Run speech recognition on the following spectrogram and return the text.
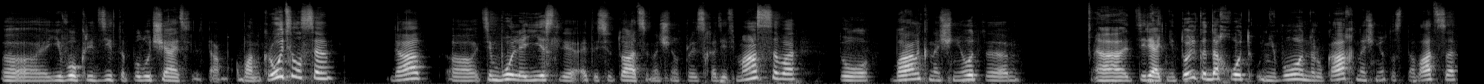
э, его кредитополучатель там обанкротился, да, э, тем более если эта ситуация начнет происходить массово, то банк начнет э, терять не только доход, у него на руках начнет оставаться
